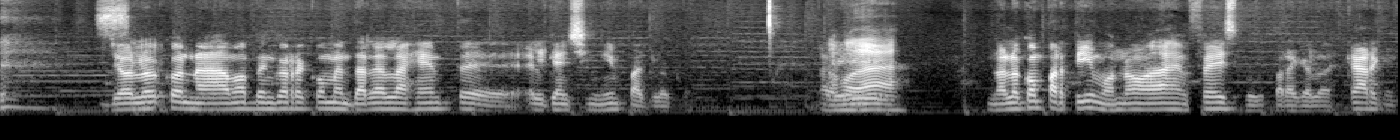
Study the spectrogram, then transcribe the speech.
Yo, loco, nada más vengo a recomendarle a la gente el Genshin Impact, loco. no no lo compartimos, no en Facebook para que lo descarguen.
